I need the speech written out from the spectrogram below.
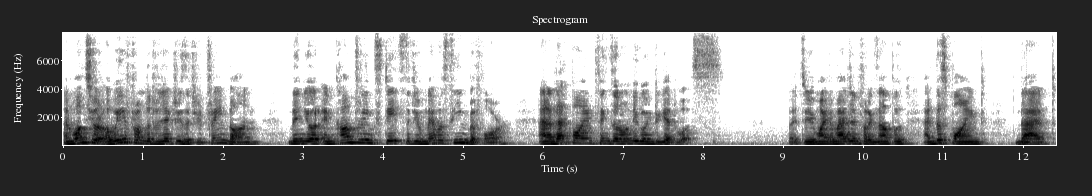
And once you're away from the trajectories that you trained on, then you're encountering states that you've never seen before. And at that point, things are only going to get worse. Right? So you might imagine, for example, at this point, that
